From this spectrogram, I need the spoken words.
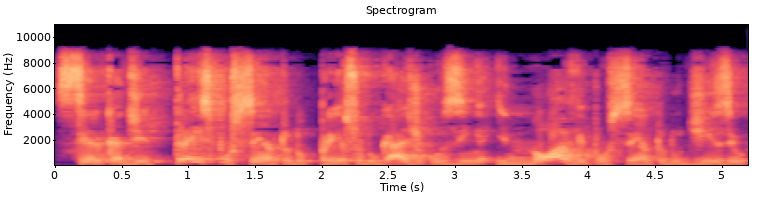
Cerca de 3% do preço do gás de cozinha e 9% do diesel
